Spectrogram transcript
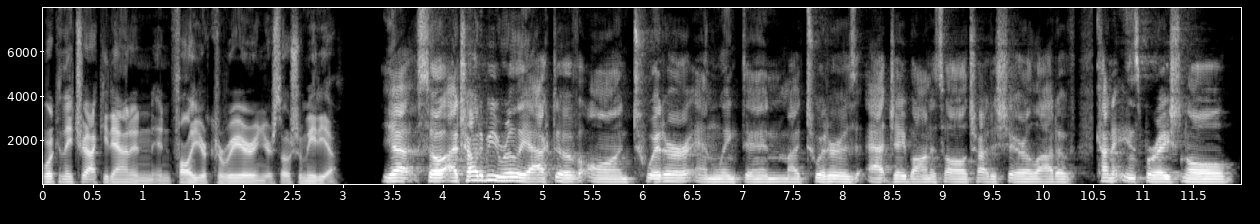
where can they track you down and, and follow your career and your social media? Yeah, so I try to be really active on Twitter and LinkedIn. My Twitter is at Jay Bonhotal. Try to share a lot of kind of inspirational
